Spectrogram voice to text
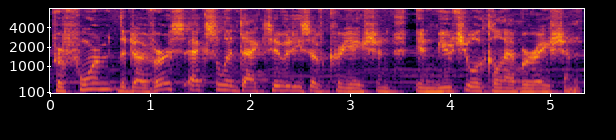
perform the diverse excellent activities of creation in mutual collaboration.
